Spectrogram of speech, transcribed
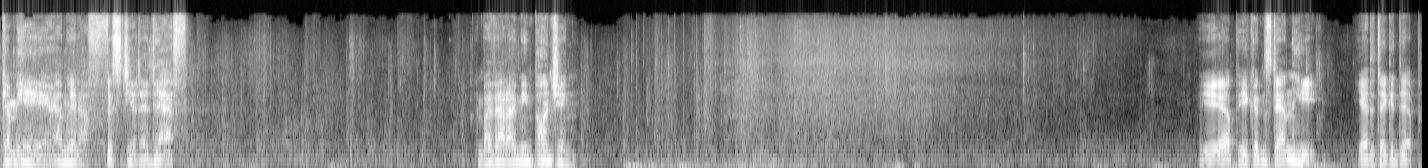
Come here, I'm gonna fist you to death. And by that I mean punching. Yep, he couldn't stand the heat. He had to take a dip.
